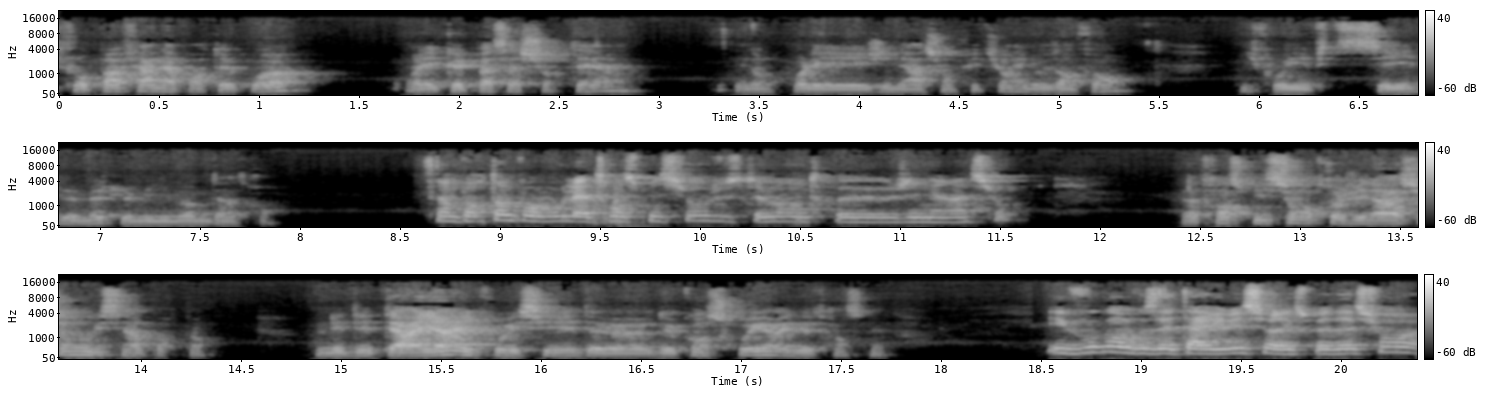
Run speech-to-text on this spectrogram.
faut pas faire n'importe quoi. On n'est que de passage sur Terre. Et donc pour les générations futures et nos enfants, il faut essayer de mettre le minimum d'intrants. C'est important pour vous la transmission justement entre générations? La transmission entre générations, oui, c'est important. On est des terriens, il faut essayer de, de construire et de transmettre. Et vous, quand vous êtes arrivé sur l'exploitation,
